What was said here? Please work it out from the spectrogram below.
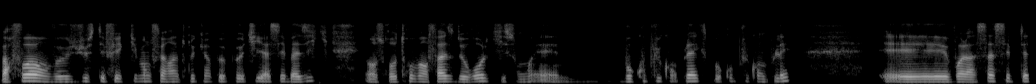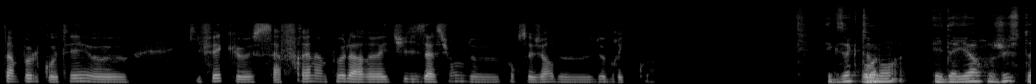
parfois on veut juste effectivement faire un truc un peu petit, assez basique, et on se retrouve en face de rôles qui sont eh, beaucoup plus complexes, beaucoup plus complets. Et voilà, ça c'est peut-être un peu le côté qui fait que ça freine un peu la réutilisation pour ce genre de, briques. Exactement. Et d'ailleurs, juste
